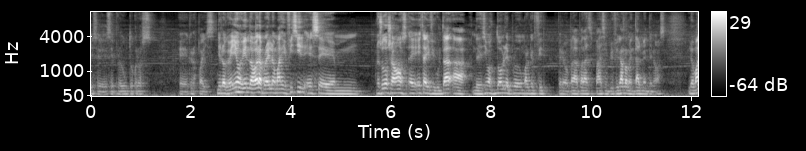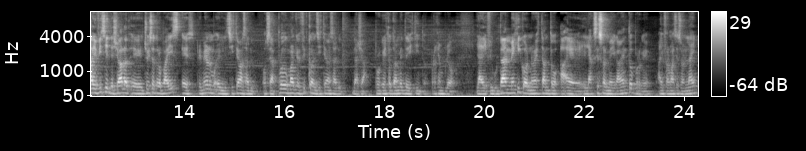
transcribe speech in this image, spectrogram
ese, ese producto cross, eh, cross país. De lo que venimos viendo ahora, por ahí lo más difícil es... Em, nosotros llamamos eh, esta dificultad a, le decimos doble product market fit, pero para, simplificarlo mentalmente no más. Lo más difícil de llevar eh, Choice a otro país es primero el, sistema de salud, o sea, Product Market Fit con el sistema de salud de allá, porque es totalmente distinto. Por ejemplo, la dificultad en México no es tanto ah, eh, el acceso al medicamento, porque hay farmacias online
